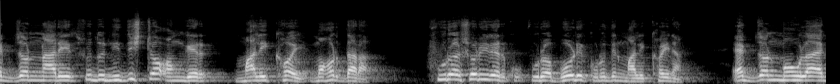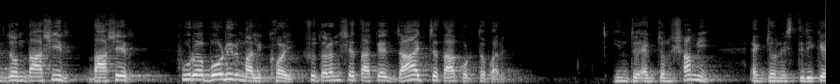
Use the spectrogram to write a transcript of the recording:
একজন নারীর শুধু নির্দিষ্ট অঙ্গের মালিক হয়, মহর দ্বারা। পুরো শরীরের, পুরো বডির কোনোদিন মালিক হয় না। একজন মৌলা, একজন দাসীর, দাসের পুরো বডির মালিক হয়, সুতরাং সে তাকে যা ইচ্ছে তা করতে পারে। কিন্তু একজন স্বামী, একজন স্ত্রীকে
